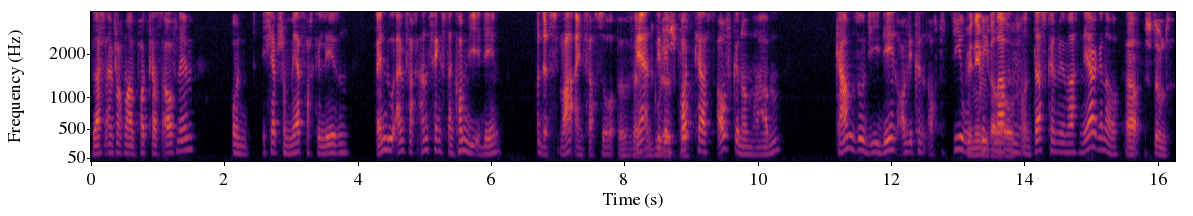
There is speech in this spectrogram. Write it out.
Lass einfach mal einen Podcast aufnehmen. Und ich habe schon mehrfach gelesen, wenn du einfach anfängst, dann kommen die Ideen. Und es war einfach so. Halt Während wir den Spruch. Podcast aufgenommen haben, kamen so die Ideen, oh, wir können auch die Rubrik machen auf. und das können wir machen. Ja, genau. Ja, stimmt.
